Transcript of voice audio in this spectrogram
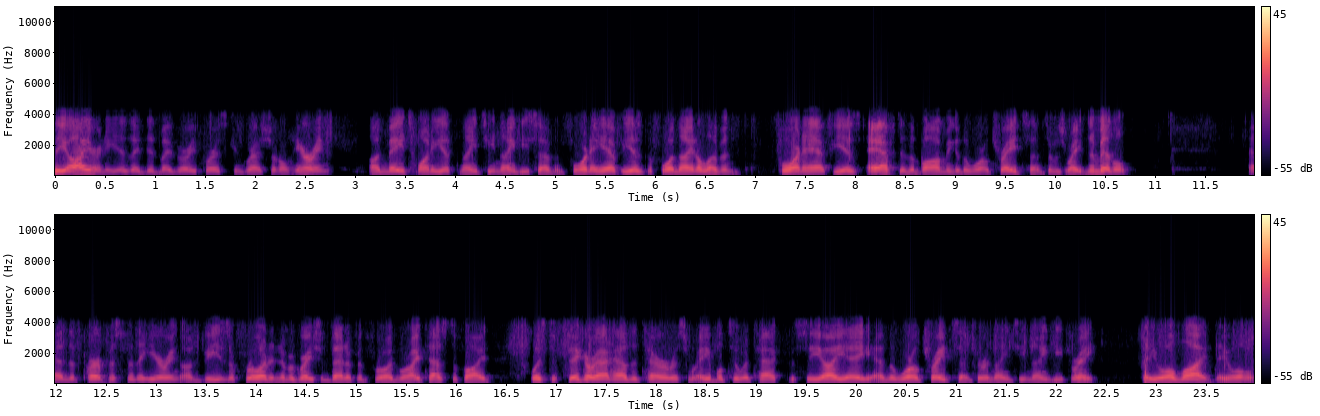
The irony is, I did my very first congressional hearing on May 20th, 1997, four and a half years before 9 11, four and a half years after the bombing of the World Trade Center, was right in the middle. And the purpose for the hearing on visa fraud and immigration benefit fraud, where I testified, was to figure out how the terrorists were able to attack the CIA and the World Trade Center in 1993. They all lied. They all,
